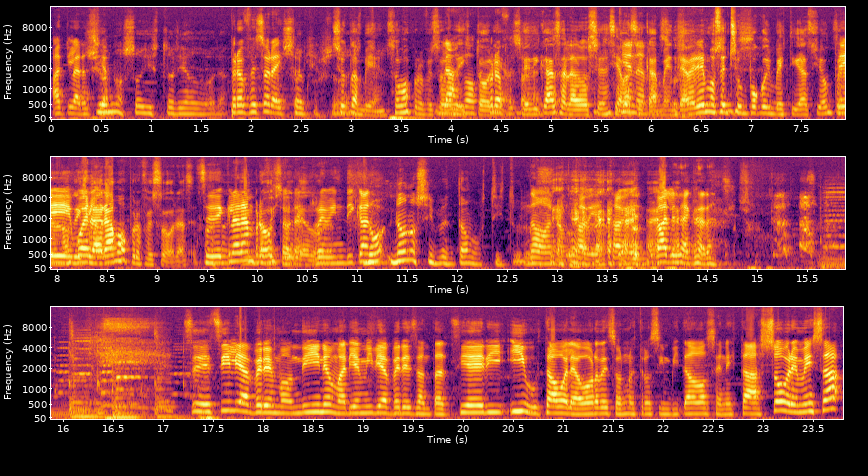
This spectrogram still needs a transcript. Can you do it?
Aclaración. no soy historiadora. Profesora de Soy historia. profesora. Yo también, somos profesores Las de historia, profesoras. dedicadas a la docencia básicamente. A ver, hemos hecho un poco de investigación, pero Sí, nos bueno, declaramos profesoras. Se declaran No profesoras, reivindican. No, no nos inventamos títulos. No, no, está bien, está bien. Vale la aclaración. Cecilia Pérez Mondino, María Emilia Pérez Santacieri y Gustavo Laborde son nuestros invitados en esta sobremesa,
